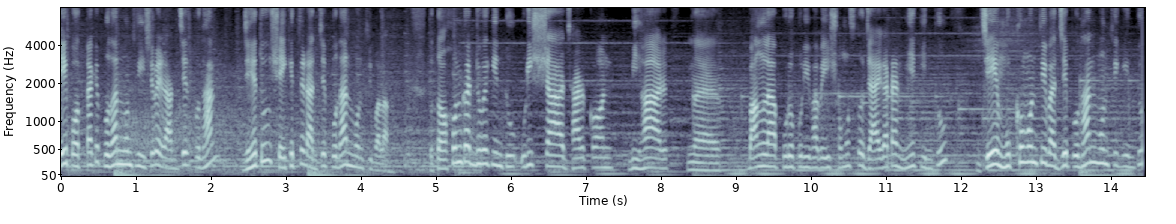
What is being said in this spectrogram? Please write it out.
সেই পদটাকে প্রধানমন্ত্রী হিসেবে রাজ্যের প্রধান যেহেতু সেই ক্ষেত্রে রাজ্যের প্রধানমন্ত্রী বলা হয়। তো তখনকার যুগে কিন্তু উড়িষ্যা, ঝাড়খণ্ড, বিহার বাংলা পুরোপুরিভাবে এই সমস্ত জায়গাটা নিয়ে কিন্তু যে মুখ্যমন্ত্রী বা যে প্রধানমন্ত্রী কিন্তু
